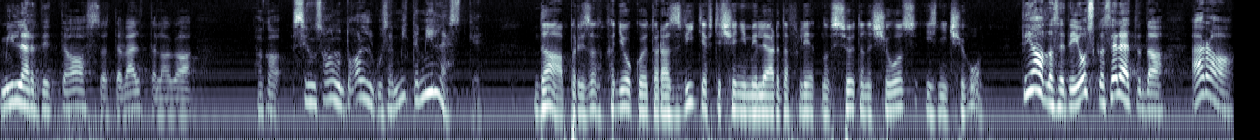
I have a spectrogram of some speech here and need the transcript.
miljardite aastate vältel , aga aga see on saanud alguse mitte millestki . Да, происходило какое-то развитие в течение миллиардов лет, но все это началось из ничего. teadlased ei oska seletada ära ,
